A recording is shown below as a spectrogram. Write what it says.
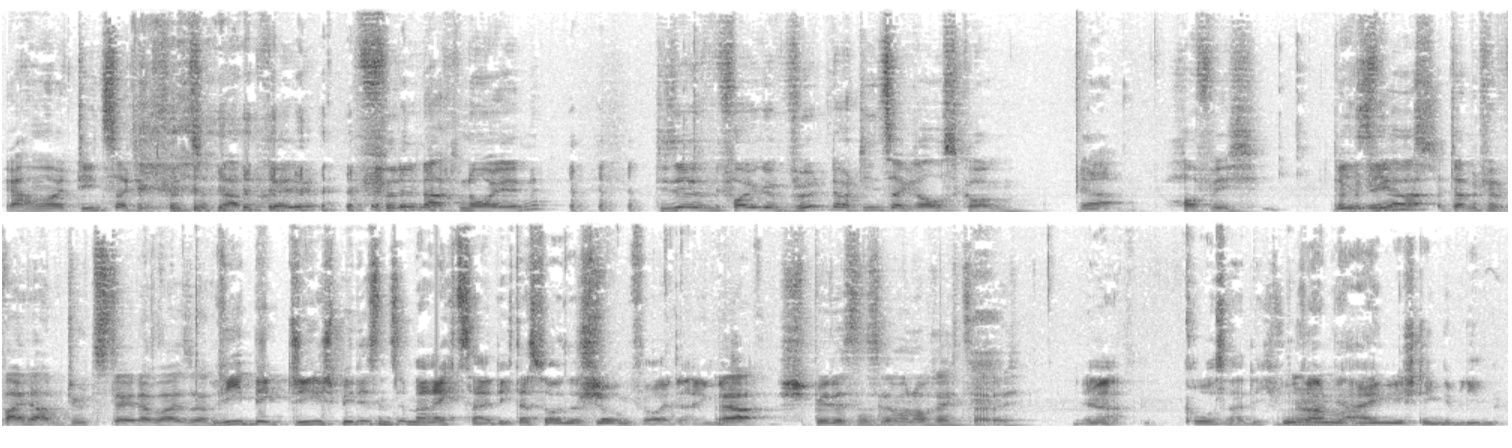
wir haben heute Dienstag, den 14. April, Viertel nach neun. Diese Folge wird noch Dienstag rauskommen. Ja. Hoffe ich. Damit Wir wir, damit wir weiter am Dudes Day dabei sind. Wie Big G, spätestens immer rechtzeitig. Das war unser Slogan für heute eigentlich. Ja, spätestens immer noch rechtzeitig. Ja, großartig. Wo Ja, waren wir eigentlich stehen geblieben?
